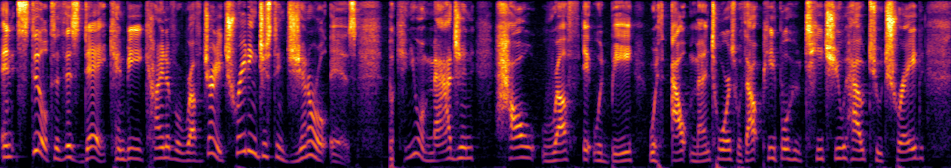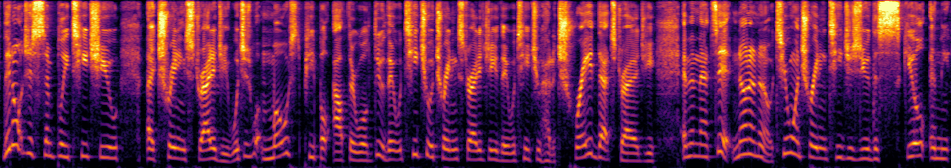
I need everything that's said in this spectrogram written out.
And still to this day can be kind of a rough journey. Trading just in general is. But can you imagine how rough it would be without mentors, without people who teach you how to trade? They don't just simply teach you a trading strategy, which is what most people out there will do. They will teach you a trading strategy, they will teach you how to trade that strategy, and then that's it. No, no, no. Tier 1 trading teaches you the skill in the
